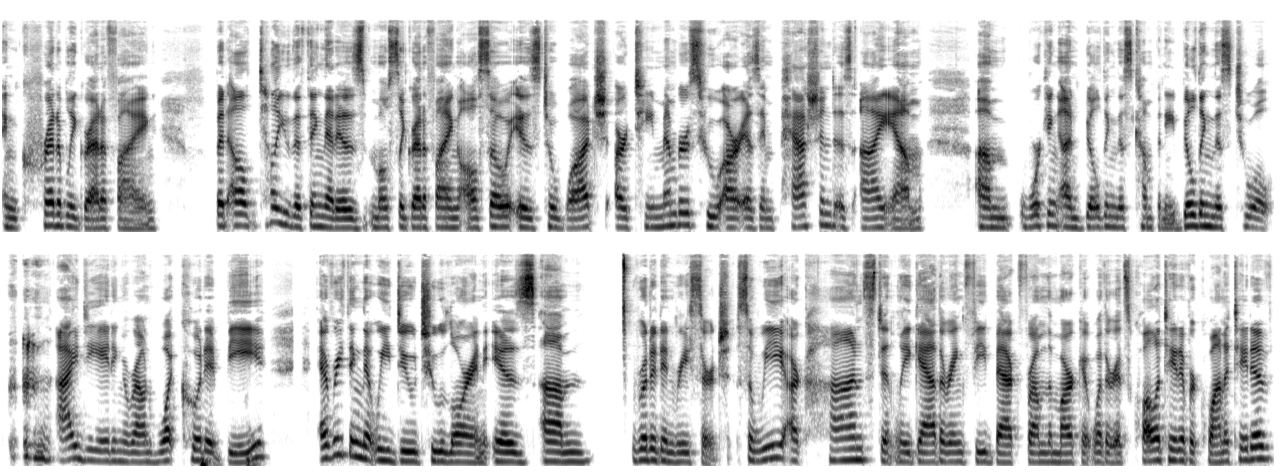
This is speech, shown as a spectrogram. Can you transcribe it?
incredibly gratifying. But I'll tell you the thing that is mostly gratifying also is to watch our team members who are as impassioned as I am. Um, working on building this company, building this tool, ideating around what could it be. Everything that we do to Lauren is um, rooted in research. So we are constantly gathering feedback from the market, whether it's qualitative or quantitative,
